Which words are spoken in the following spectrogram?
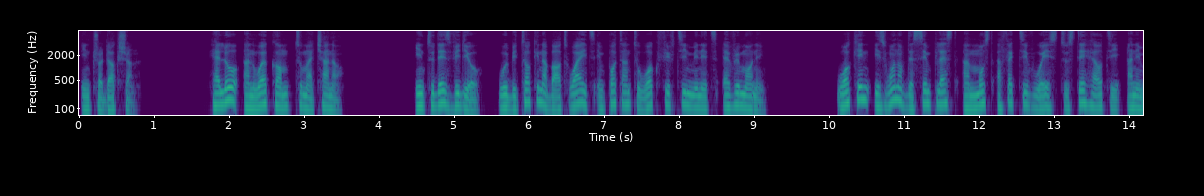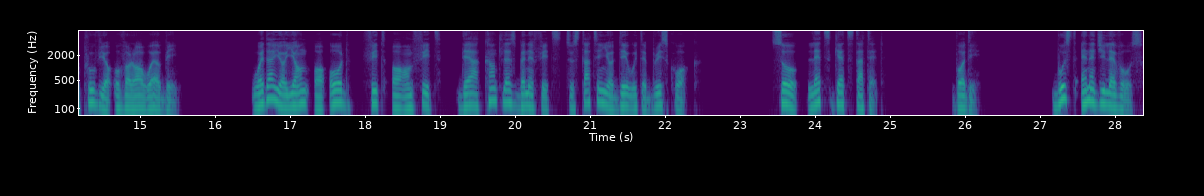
Introduction Hello and welcome to my channel. In today's video, we'll be talking about why it's important to walk 15 minutes every morning. Walking is one of the simplest and most effective ways to stay healthy and improve your overall well-being. Whether you're young or old, fit or unfit, there are countless benefits to starting your day with a brisk walk. So, let's get started. Body Boost energy levels.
